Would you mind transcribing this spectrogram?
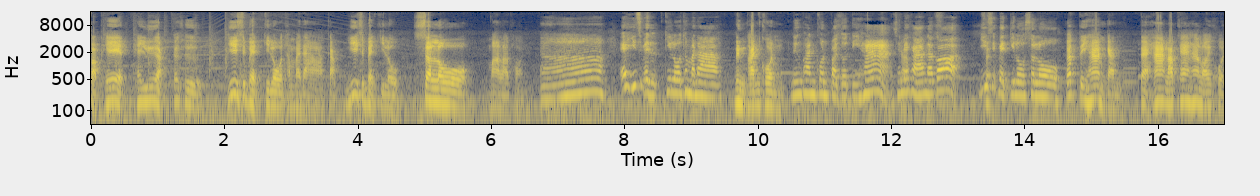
ประเภทให้เลือกก็คือ 21 กิโลธรรมดากับ 21 กิโลสโลมาราธอน อ่าเอ๊ะ21กิโลธรรมดา1,000คน1,000คนปล่อยตัวตีห้าใช่ไหมคะ แล้วก็21กิโลสโลก็ตีห้าเหมือนกัน แต่ห้ารับแค่500คน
